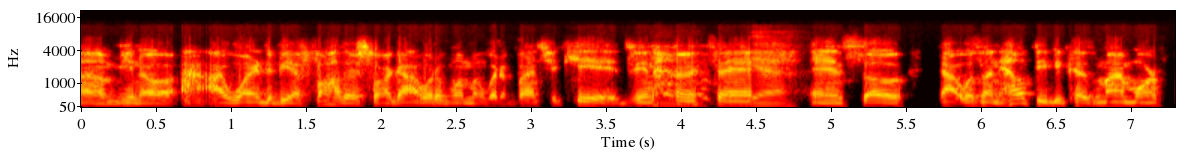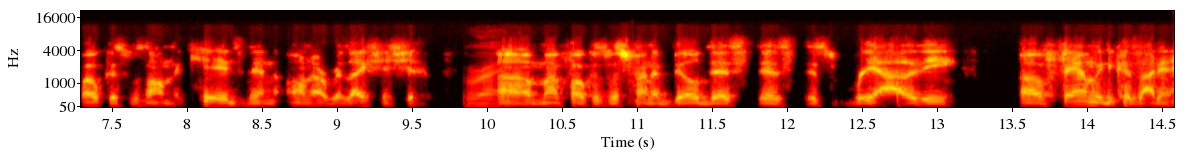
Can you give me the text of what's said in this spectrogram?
um, you know, I, I wanted to be a father, so I got with a woman with a bunch of kids, you know what I'm saying? yeah. And so that was unhealthy because my more focus was on the kids than on our relationship Right. um, my focus was trying to build this this this reality of family because I didn't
